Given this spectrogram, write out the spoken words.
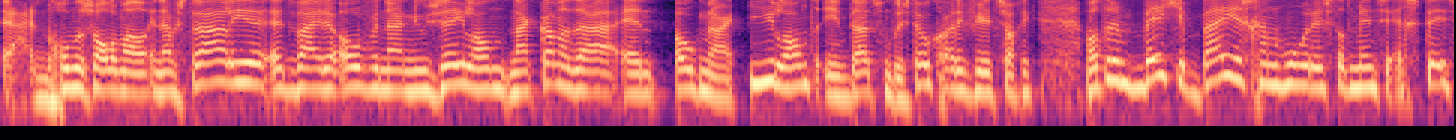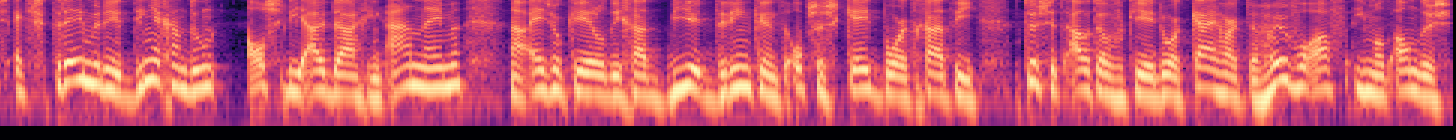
Ja, het begon dus allemaal in Australië. Het weidde over naar Nieuw-Zeeland, naar Canada en ook naar Ierland. In Duitsland is het ook gearriveerd, zag ik. Wat er een beetje bij is gaan horen... is dat mensen echt steeds extremere dingen gaan doen... als ze die uitdaging aannemen. Nou, één zo'n kerel die gaat bier drinkend op zijn skateboard... gaat hij tussen het autoverkeer door keihard de heuvel af. Iemand anders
